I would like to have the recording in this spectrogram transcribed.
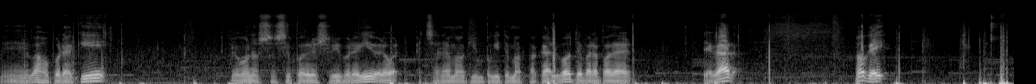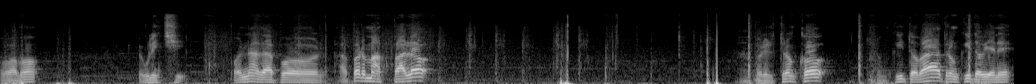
Me bajo por aquí. Luego no sé si podré subir por aquí Pero bueno, echaremos aquí un poquito más para acá el bote Para poder llegar. Ok. Pues Vamos. Regulinchi Pues nada, por, a por más palos A por el tronco. Tronquito va, tronquito viene.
